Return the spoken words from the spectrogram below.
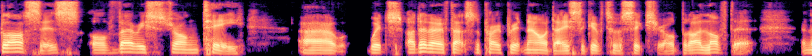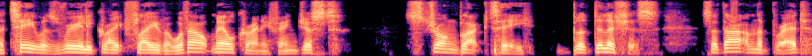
glasses of very strong tea, uh, which I don't know if that's appropriate nowadays to give to a six year old, but I loved it. And the tea was really great flavor without milk or anything, just strong black tea, but delicious. So that and the bread,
